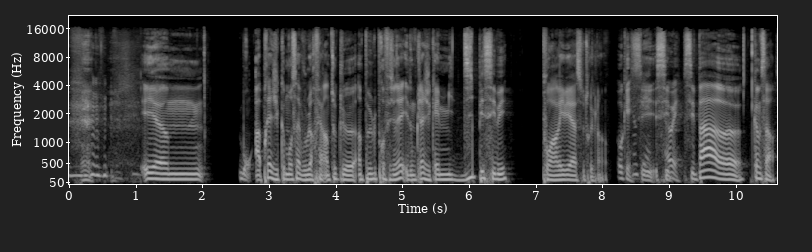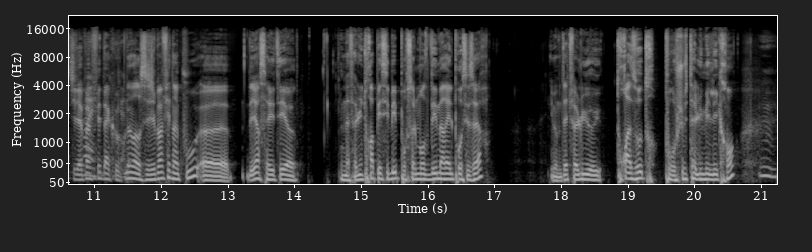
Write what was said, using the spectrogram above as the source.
et euh, bon, après, j'ai commencé à vouloir faire un truc le- un peu plus professionnel, et donc là, j'ai quand même mis 10 PCB pour arriver à ce truc-là. Ok. C'est c'est- Ah ouais. c'est pas euh, comme ça. Tu l'as pas fait d'un coup. Non, non, j'ai pas fait d'un coup. Euh, D'ailleurs, ça a été. euh, il m'a fallu 3 PCB pour seulement démarrer le processeur. Il m'a peut-être fallu 3 autres pour juste allumer l'écran. Mm.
